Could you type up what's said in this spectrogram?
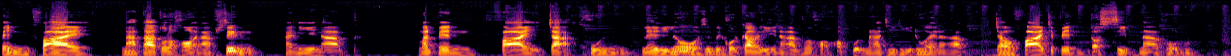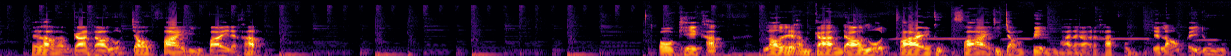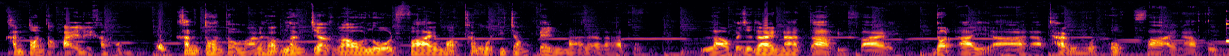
เป็นไฟล์หน้าตาตัวละครนะครับ ซึ่งอันนี้นะครับ มันเป็น ไฟล์จากคุณเ a ดิโ o ซึ่งเป็นคนเกาหลีนะครับก็ขอขอบคุณมาณทีนี้ด้วยนะครับ เจ้าไฟล์จะเป็น .zip นะครับผม ให้เราทำการดาวน์โหลดเจ้าไฟล์นี้ไปนะครับ โอเคครับ เราได้ทำการดาวน์โหลดไฟล์ทุกไฟล์ที่จำเป็นมาแล้วนะครับผม เดี๋ยวเราไปดูขั้นตอนต่อไปเลยครับผมขั้นตอนต่อมานะครับ หลังจากเราโหลดไฟล์มอดทั้งหมดที่จำเป็นมาแล้วนะครับผม เราก็จะได้หน้าตาเป็นไฟล์ .ir นะครับทั้งหมด 6 ไฟล์นะครับผม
